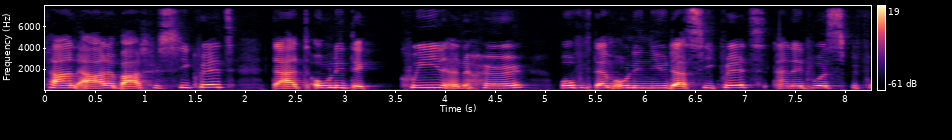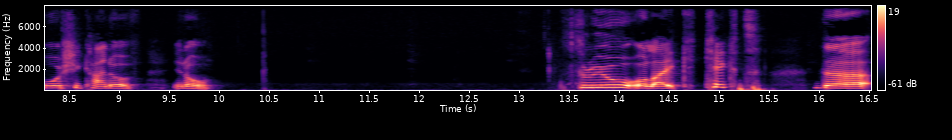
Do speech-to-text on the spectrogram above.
found out about her secret, that only the queen and her, both of them only knew that secret, and it was before she kind of, you know, threw or like kicked the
